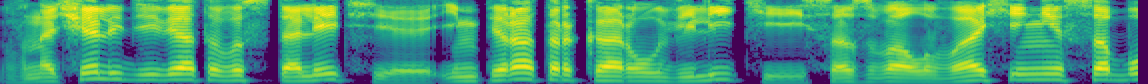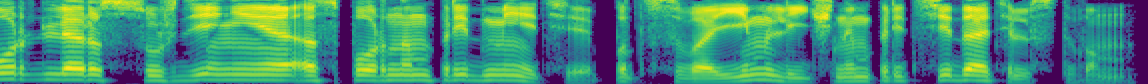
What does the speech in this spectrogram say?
В начале IX столетия император Карл Великий созвал в Ахене собор для рассуждения о спорном предмете под своим личным председательством.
